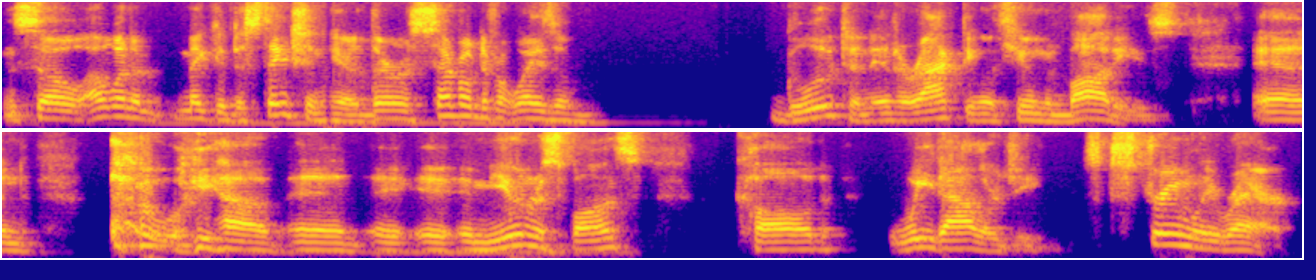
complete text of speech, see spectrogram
and so, I want to make a distinction here. There are several different ways of gluten interacting with human bodies. And we have an a, a immune response called wheat allergy. It's extremely rare.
